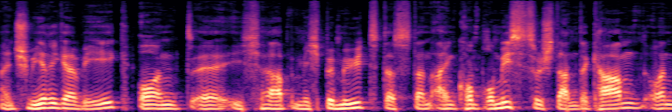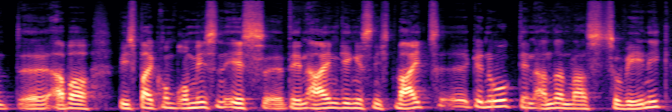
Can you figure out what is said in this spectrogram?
ein schwieriger Weg. Und äh, ich habe mich bemüht, dass dann ein Kompromiss zustande kam. Und äh, aber wie es bei Kompromissen ist, den einen ging es nicht weit genug, den anderen war es zu wenig.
